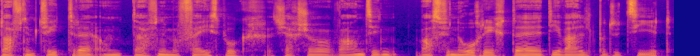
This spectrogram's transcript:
darf nicht mehr twittern und darf nicht mehr auf Facebook. Es ist echt schon Wahnsinn, was für Nachrichten die Welt produziert.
